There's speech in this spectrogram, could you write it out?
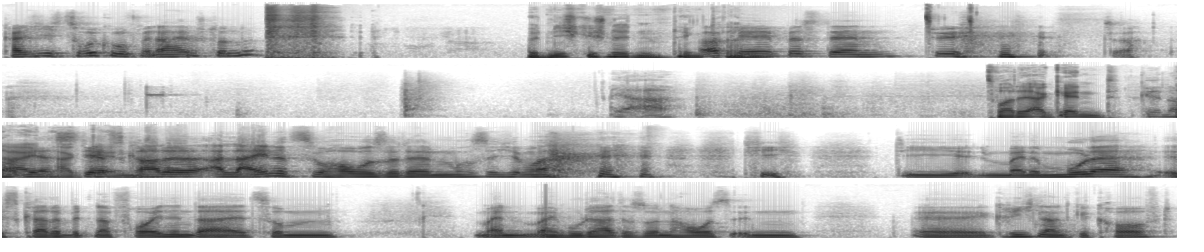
Kann ich dich zurückrufen in einer halben Stunde? Wird nicht geschnitten, denk Okay, dran. bis dann. Tschüss. Ciao. Ja, Das war der Agent. genau. Dein Der ist, der ist gerade alleine zu Hause, dann muss ich immer. die, die, meine Mutter ist gerade mit einer Freundin da zum. Mein, mein Bruder hatte so ein Haus in äh, Griechenland gekauft.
